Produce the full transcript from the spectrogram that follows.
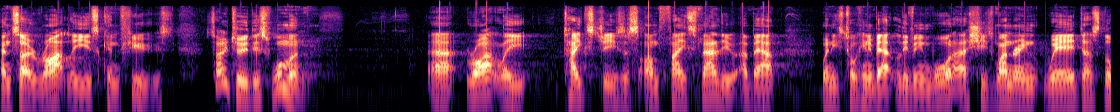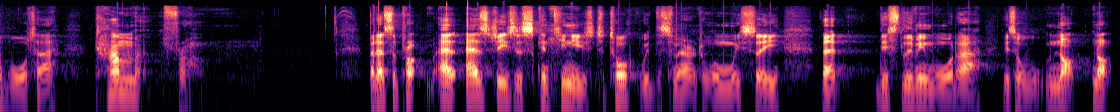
and so rightly is confused, so too this woman uh, rightly takes Jesus on face value about when he's talking about living water. She's wondering where does the water come from? But as, the, as Jesus continues to talk with the Samaritan woman, we see that this living water is a, not, not,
